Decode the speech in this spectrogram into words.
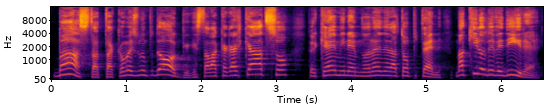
Basta, attacca come Snoop Dogg che stava a cagare il cazzo perché Eminem non è nella top 10. Ma chi lo deve dire?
